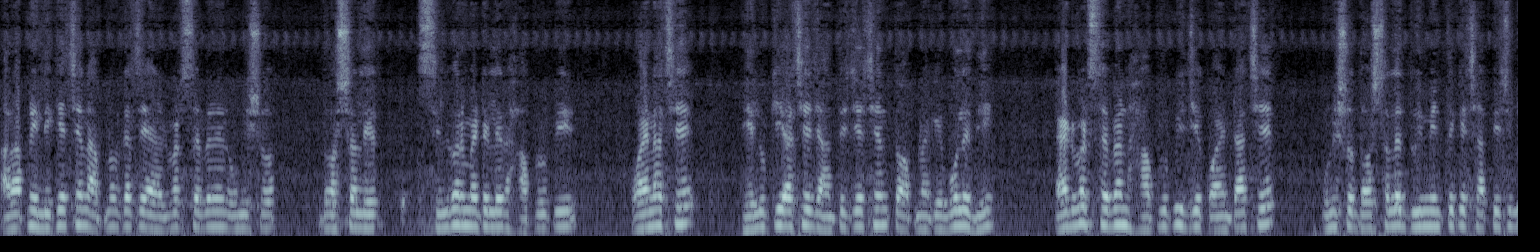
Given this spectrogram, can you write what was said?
আর আপনি লিখেছেন আপনার কাছে অ্যাডভার্ট সেভেনের উনিশশো দশ সালের সিলভার মেটালের হাফ রুপি কয়েন আছে ভ্যালু কি আছে জানতে চেয়েছেন, তো আপনাকে বলে দিই। অ্যাডভার্ট সেভেন হাফ রুপির যে কয়েনটা আছে, উনিশশো দশ সালে দুই মিনিট থেকে ছাপিয়েছিল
